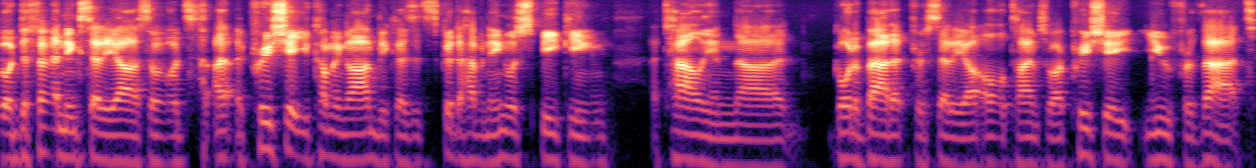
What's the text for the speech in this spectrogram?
about defending Serie A. So it's I appreciate you coming on because it's good to have an English speaking Italian uh, go to bat it for Serie A all the time. So I appreciate you for that.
